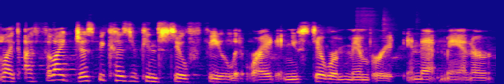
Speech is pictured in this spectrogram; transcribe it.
like I feel like just because you can still feel it, right, and you still remember it in that manner,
